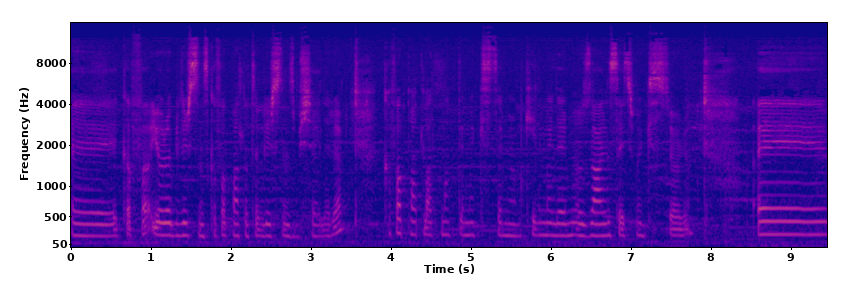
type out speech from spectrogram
e, kafa yorabilirsiniz, kafa patlatabilirsiniz bir şeylere. Kafa patlatmak demek istemiyorum. Kelimelerimi özenli seçmek istiyorum. Ee,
